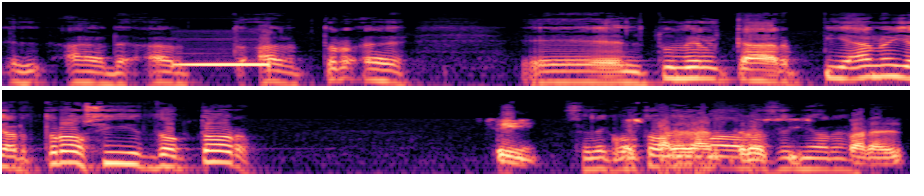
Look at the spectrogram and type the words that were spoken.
El, ar- ar- artro- eh, eh, el túnel carpiano y artrosis, doctor. Sí. Se le Pues cortó para la la llamada a la señora. para, el-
